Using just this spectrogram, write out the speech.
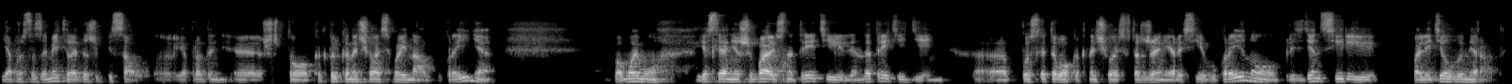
я просто заметил, я даже писал, э, я правда, э, что как только началась война в Украине, по-моему, если я не ошибаюсь, на третий или на третий день э, после того, как началось вторжение России в Украину, президент Сирии полетел в Эмираты.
